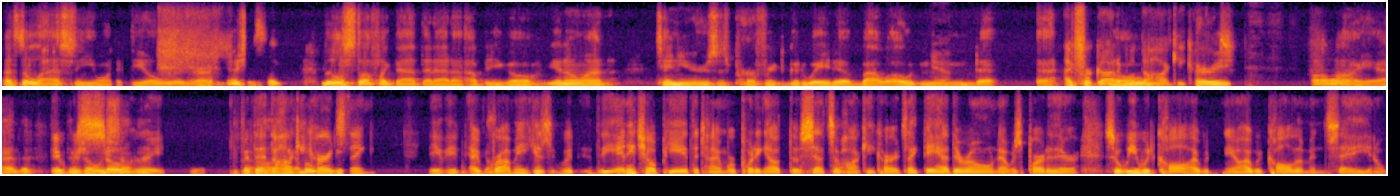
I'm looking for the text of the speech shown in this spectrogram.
that's the last thing you want to deal with." Right? It's just like little stuff like that that add up, and you go, "You know what? Ten years is perfect. Good way to bow out." And yeah. uh, I forgot about the hockey cards. Very, oh yeah, the, it was so great. But the, the oh, hockey yeah, cards we, thing, it, it, it, brought me because with the NHLPA at the time were putting out those sets of hockey cards. Like they had their own. That was part of their. So we would call. I would you know I would call them and say you know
